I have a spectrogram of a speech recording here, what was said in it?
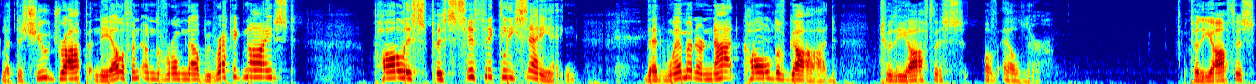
let the shoe drop and the elephant in the room now be recognized. Paul is specifically saying that women are not called of God to the office of elder, to the office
